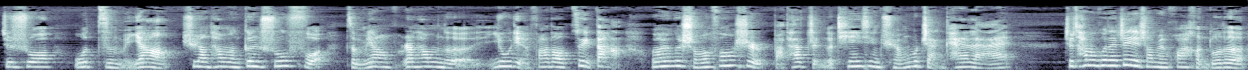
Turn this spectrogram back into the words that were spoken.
就是说我怎么样去让他们更舒服，怎么样让他们的优点发到最大，我要用个什么方式把他整个天性全部展开来，就他们会在这些上面花很多的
